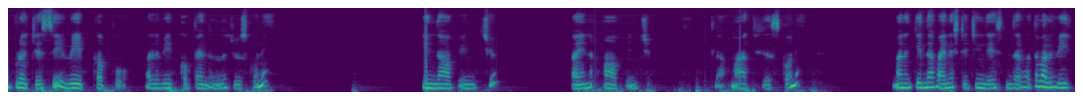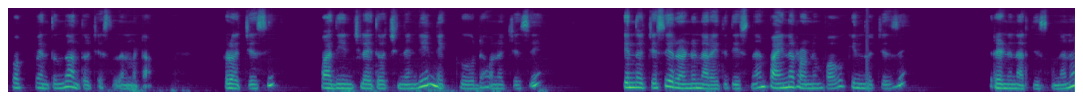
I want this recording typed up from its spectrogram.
ఇప్పుడు వచ్చేసి వీప్ కప్పు. మళ్ళీ వీప్ కప్పు ఎంత ఉందో చూసుకొని కింద హాఫ్ ఇంచు పైన హాఫ్ ఇంచ్. ఇట్లా మార్క్ చేసుకొని మనం కింద పైన స్టిచ్చింగ్ చేసిన తర్వాత వాళ్ళ వీక్ పప్పు ఎంత ఉందో అంత వచ్చేస్తుంది అనమాట ఇక్కడ వచ్చేసి పది ఇంచులు అయితే వచ్చిందండి. నెక్ డౌన్ వచ్చేసి కింద వచ్చేసి రెండున్నర అయితే తీసుకున్నాను. పైన రెండు పావు కింద వచ్చేసి రెండున్నర తీసుకున్నాను.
